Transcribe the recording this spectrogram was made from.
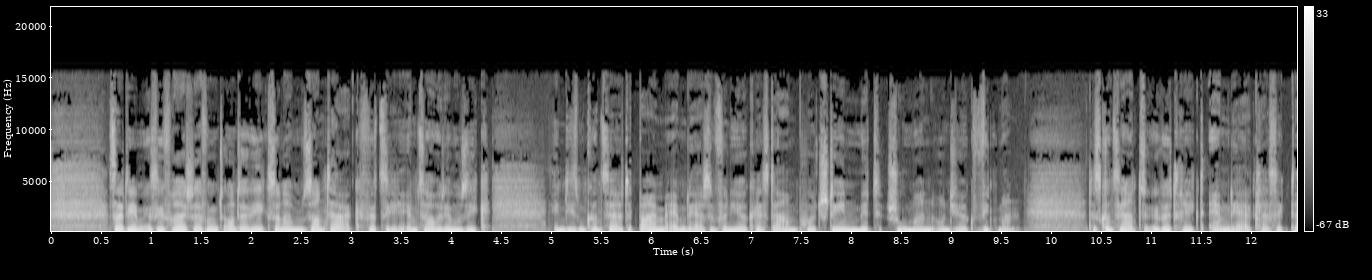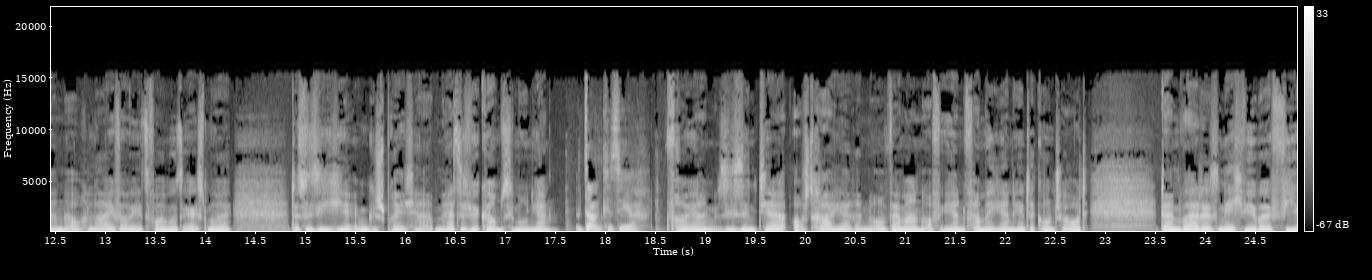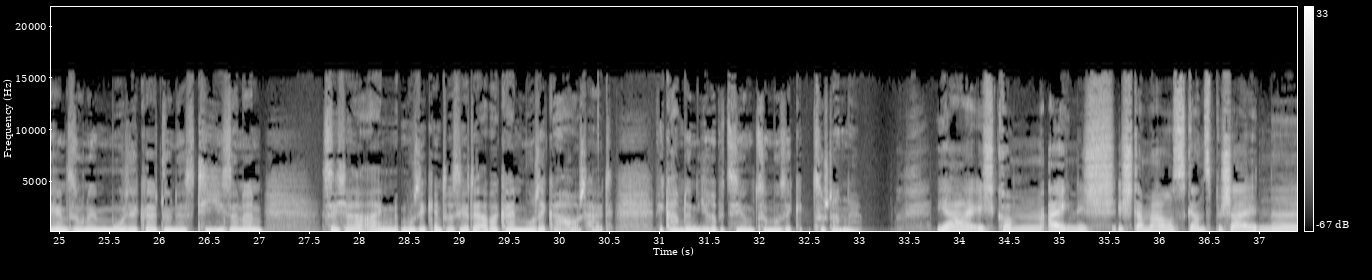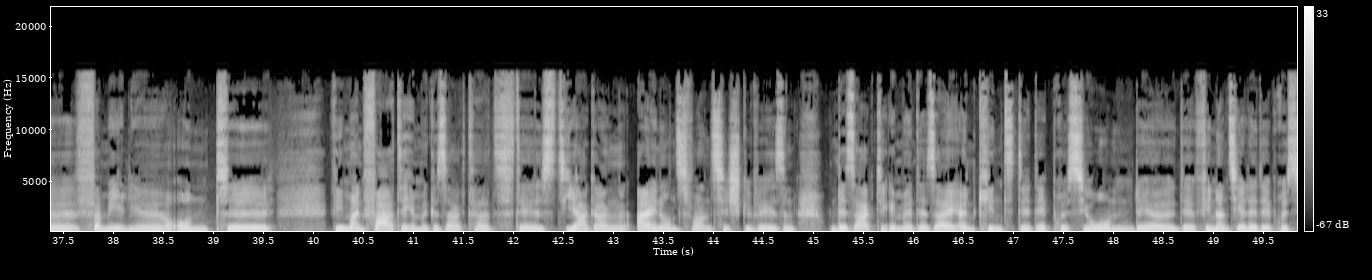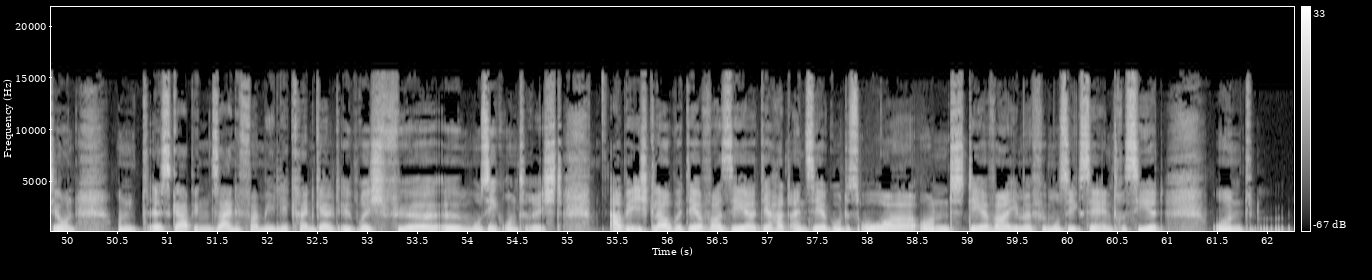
Seitdem ist sie freischaffend unterwegs und am Sonntag wird sie im Zauber der Musik in diesem Konzert beim MDR Symphonieorchester am Pult stehen mit Schumann und Jörg Wittmann. Das Konzert überträgt MDR Klassik dann auch live, aber jetzt freuen wir uns erstmal, dass wir Sie hier im Gespräch haben. Herzlich willkommen, Simone Young. Danke sehr. Frau Young, Sie sind ja Australierin und wenn man auf Ihren familiären Hintergrund schaut, dann war das nicht wie bei vielen so eine Musikerdynastie, sondern sicher ein musikinteressierter, aber kein Musikerhaushalt. Wie kam denn Ihre Beziehung zur Musik zustande? Ja, ich komme eigentlich, ich stamme aus ganz bescheidene Familie und äh, wie mein Vater immer gesagt hat, der ist Jahrgang 21 gewesen und der sagte immer, der sei ein Kind der Depression, der der finanzielle Depression und es gab in seiner Familie kein Geld übrig für äh, Musikunterricht. Aber ich glaube, der war sehr, der hat ein sehr gutes Ohr und der war immer für Musik sehr interessiert. Und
